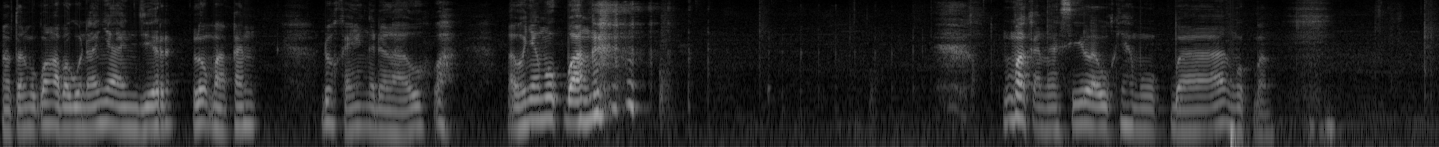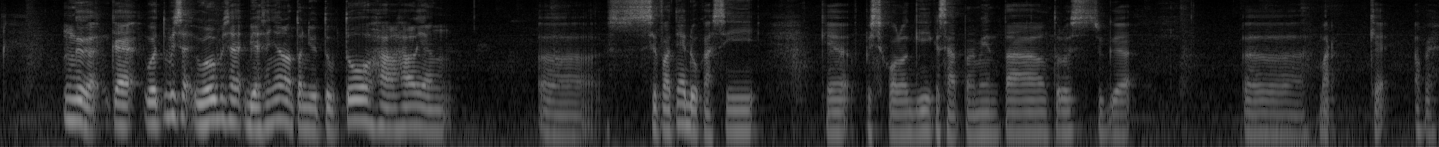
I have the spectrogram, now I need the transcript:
Nonton mukbang apa gunanya anjir. Lu makan duh kayaknya nggak ada lauh. Wah lauhnya mukbang. Makan nasi lauknya mukbang mukbang enggak kayak gue tuh bisa gue bisa biasanya nonton YouTube tuh hal-hal yang uh, sifatnya edukasi. Kayak psikologi kesehatan mental terus juga uh, mar kayak apa ya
